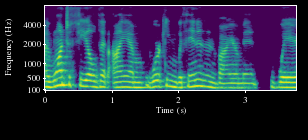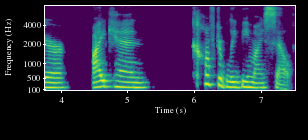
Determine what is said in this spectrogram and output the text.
I want to feel that I am working within an environment where I can comfortably be myself.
